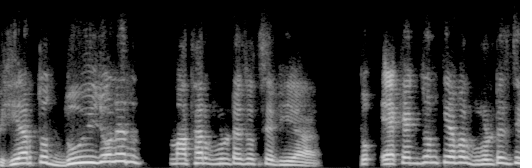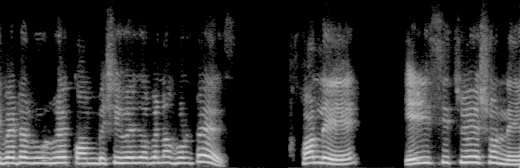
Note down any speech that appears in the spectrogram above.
ভি আর তো দুইজনের মাথার ভোল্টেজ হচ্ছে ভিআর তো এক একজন কি আবার ভোল্টেজ ডিভাইডার রুল হয়ে কম বেশি হয়ে যাবে না ভোল্টেজ? ফলে এই সিচুয়েশনে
